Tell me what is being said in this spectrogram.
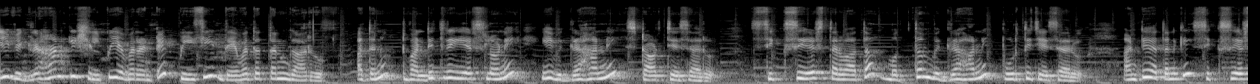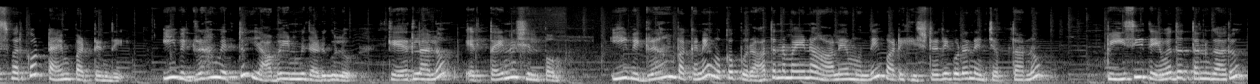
ఈ విగ్రహానికి శిల్పి ఎవరంటే పిసి దేవదత్తన్ గారు. అతను ట్వంటీ త్రీ ఇయర్స్లోనే ఈ విగ్రహాన్ని స్టార్ట్ చేశారు. సిక్స్ ఇయర్స్ తర్వాత మొత్తం విగ్రహాన్ని పూర్తి చేశారు. అంటే అతనికి సిక్స్ ఇయర్స్ వరకు టైం పట్టింది. ఈ విగ్రహం ఎత్తు యాభై ఎనిమిది అడుగులు. కేరళలో ఎత్తైన శిల్పం. ఈ విగ్రహం పక్కనే ఒక పురాతనమైన ఆలయం ఉంది. వాటి హిస్టరీ కూడా నేను చెప్తాను. పీసీ దేవదత్తన్ గారు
